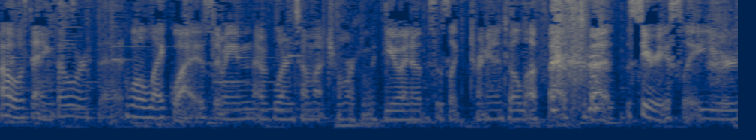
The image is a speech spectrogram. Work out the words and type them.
Oh, It's thanks. So worth it. Well, likewise. I mean, I've learned so much from working with you. I know this is like turning into a love fest, but seriously, you're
